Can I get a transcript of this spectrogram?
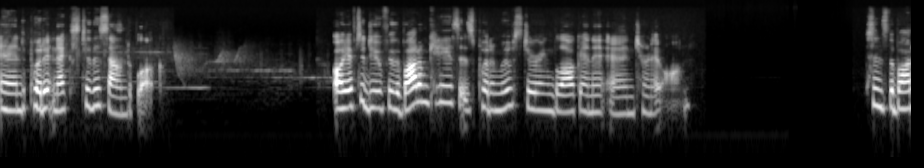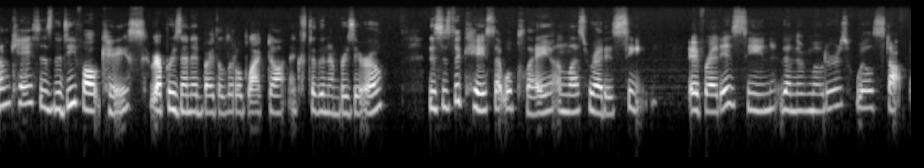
and put it next to the sound block. All you have to do for the bottom case is put a move steering block in it and turn it on. Since the bottom case is the default case, represented by the little black dot next to the number 0, this is the case that will play unless red is seen. If red is seen, then the motors will stop.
